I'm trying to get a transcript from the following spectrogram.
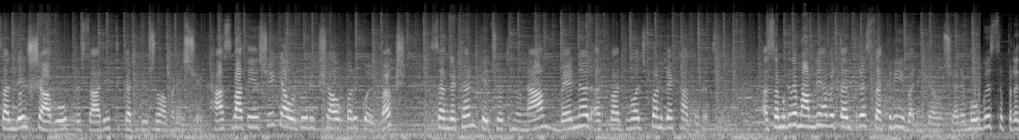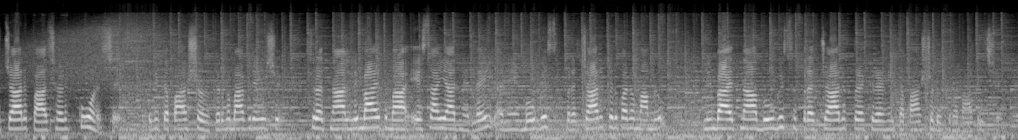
સંદેશાઓ પ્રસારિત કરતી જોવા મળે છે. ખાસ વાત એ છે કે આ ઓટો રિક્ષાઓ પર કોઈ પક્ષ, સંગઠન કે જૂથનું નામ બેનર અથવા ધ્વજ પણ દેખાતું નથી. આ સમગ્ર મામલે હવે તંત્ર સક્રિય બની ગયું છે અને બોગસ પ્રચાર પાછળ કોણ છે તેની તપાસ શરૂ કરવામાં આવી રહી છે. સુરતના લિંબાયતમાં એસઆઈઆરને લઈ અને બોગસ પ્રચાર કરવાનો મામલો. લિંબાયતના બોગસ પ્રચાર પ્રકરણની તપાસ શરૂ કરવામાં આવી છે.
